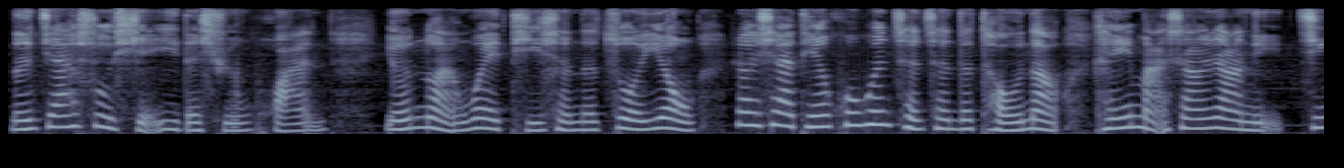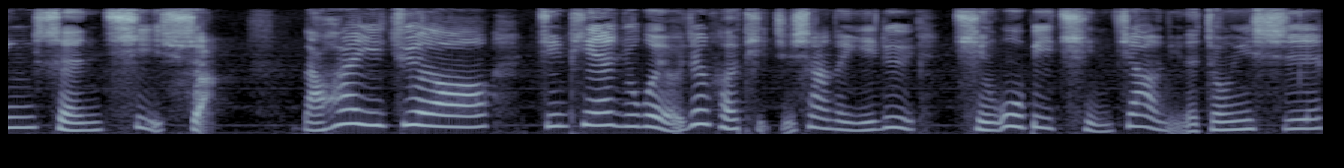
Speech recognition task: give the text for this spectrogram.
能加速血液的循环。有暖胃提神的作用，让夏天昏昏沉沉的头脑可以马上让你精神气爽。老话一句喽，今天如果有任何体质上的疑虑，请务必请教你的中医师，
